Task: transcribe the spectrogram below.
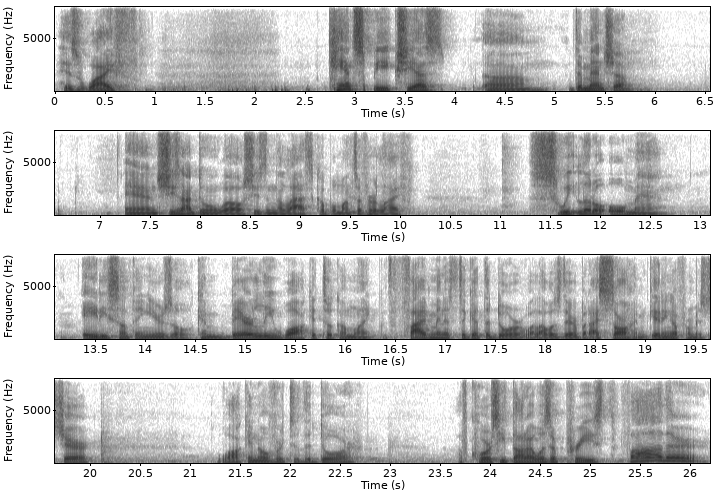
His wife can't speak. She has um, dementia, and she's not doing well. She's in the last couple months of her life. Sweet little old man, 80 something years old, can barely walk. It took him like five minutes to get the door while I was there, but I saw him getting up from his chair, walking over to the door. Of course, he thought I was a priest. Father,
